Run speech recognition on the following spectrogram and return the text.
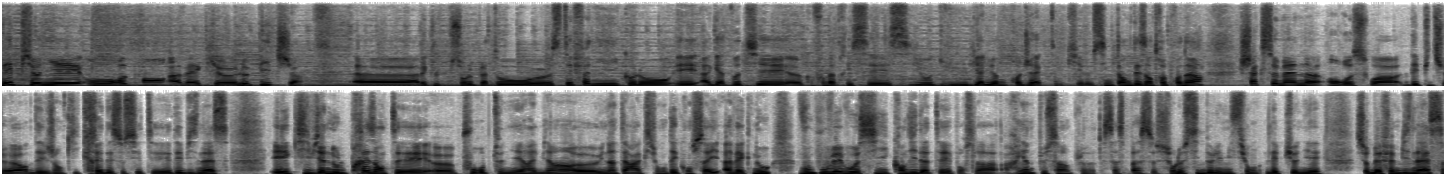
Les pionniers, on reprend avec le pitch. Euh, avec le- sur le plateau euh, Stéphanie Colo et Agathe Vautier, euh, cofondatrice et CEO du Gallion Project, qui est le think tank des entrepreneurs. Chaque semaine, on reçoit des pitchers, des gens qui créent des sociétés, des business, et qui viennent nous le présenter euh, pour obtenir eh bien, euh, une interaction, des conseils avec nous. Vous pouvez vous aussi candidater. Pour cela, rien de plus simple. Ça se passe sur le site de l'émission Les Pionniers sur BFM Business,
